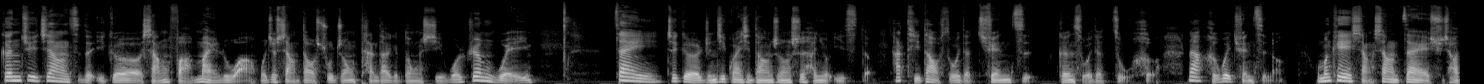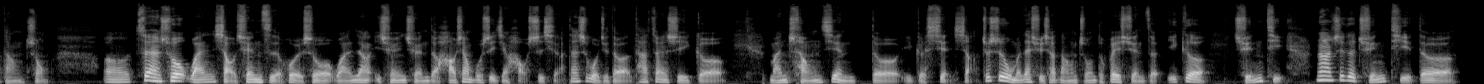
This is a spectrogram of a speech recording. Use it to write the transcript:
根据这样子的一个想法脉络啊，我就想到书中谈到一个东西，我认为在这个人际关系当中是很有意思的。他提到所谓的圈子跟所谓的组合，那何谓圈子呢？我们可以想象在学校当中，呃，虽然说玩小圈子或者说玩这样一圈一圈的，好像不是一件好事情啊，但是我觉得它算是一个蛮常见的一个现象，就是我们在学校当中都会选择一个群体，那这个群体的。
